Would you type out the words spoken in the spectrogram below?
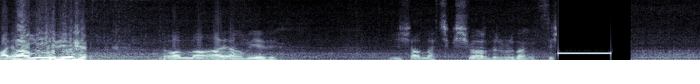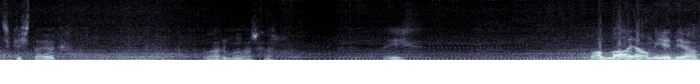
Ayağımı yedi. Vallahi ayağımı yedi. İnşallah çıkış vardır buradan. Sıç. Çıkış da yok. Var mı var? Ha. İyi. Vallahi ayağımı yedi ya.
